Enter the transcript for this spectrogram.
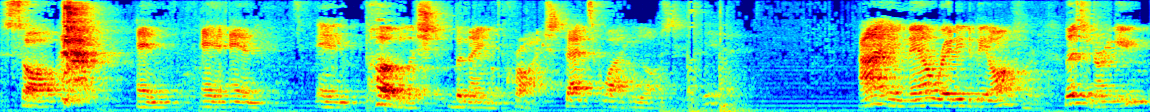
sought and, and, and, and published the name of Christ. That's why he lost his head. I am now ready to be offered. Listen, are you?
